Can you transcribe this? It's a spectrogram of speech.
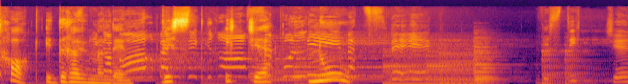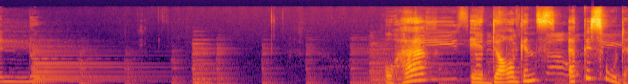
tak i drømmen din, hvis ikke nå? Hvis ikke nå. Og her er dagens episode.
